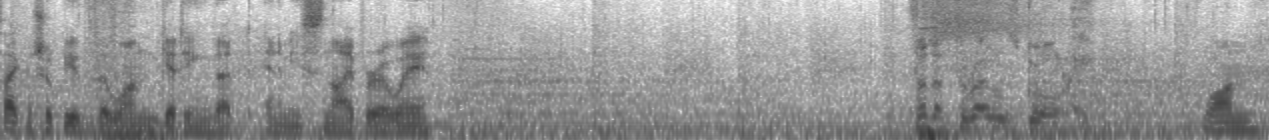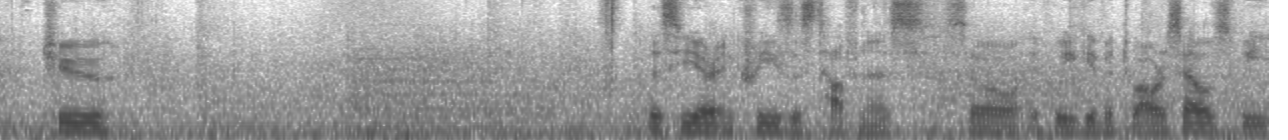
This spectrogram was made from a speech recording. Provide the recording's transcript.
Syken should be the one getting that enemy sniper away. For the throne's glory. One, two. This here increases toughness, so if we give it to ourselves, we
